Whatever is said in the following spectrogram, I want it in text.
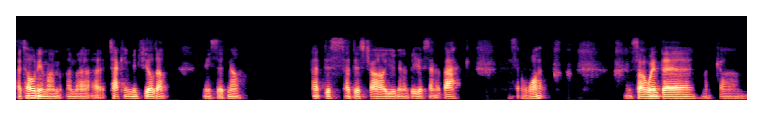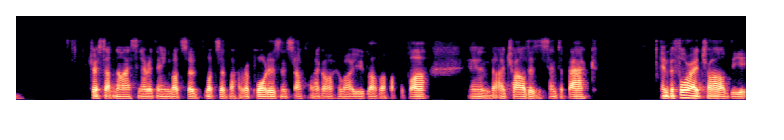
I told him I'm I'm a attacking midfielder, and he said no. At this at this trial, you're going to be a centre back. I said what? And so I went there, like um, dressed up nice and everything. Lots of lots of uh, reporters and stuff like, oh, who are you? Blah blah blah blah blah. And I trialed as a centre back. And before I trialed, the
